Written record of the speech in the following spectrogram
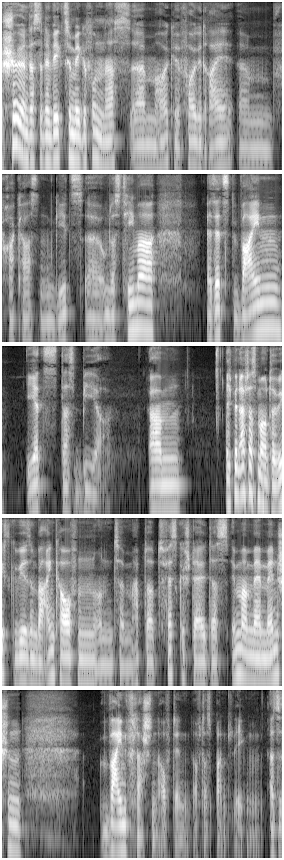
Schön, dass du den Weg zu mir gefunden hast. Ähm, heute, Folge 3, ähm, frag Carsten, geht's äh, um das Thema, ersetzt Wein jetzt das Bier? Ähm, ich bin öfters mal unterwegs gewesen bei Einkaufen und ähm, habe dort festgestellt, dass immer mehr Menschen Weinflaschen auf, den, auf das Band legen. Also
